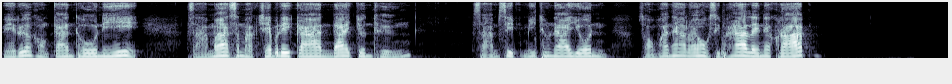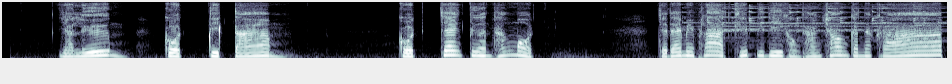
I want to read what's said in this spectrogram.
ในเรื่องของการโทรนี้ สามารถสมัครใช้บริการได้จนถึง 30 มิถุนายน 2565 เลยนะครับ อย่าลืม กดติดตาม กดแจ้งเตือนทั้งหมด จะได้ไม่พลาดคลิปดีๆของทางช่องกันนะครับ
